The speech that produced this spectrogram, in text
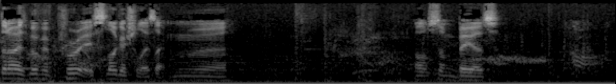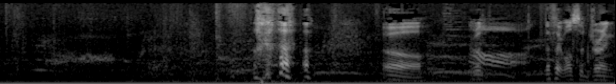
Don't know, he's moving pretty sluggishly. It's like, meh. Want some beers. oh. Definitely wants a drink.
